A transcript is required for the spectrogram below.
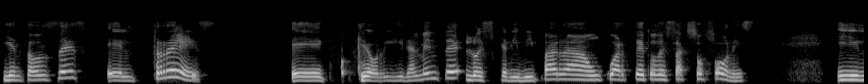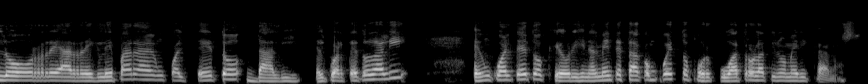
Y entonces el 3, eh, que originalmente lo escribí para un cuarteto de saxofones y lo rearreglé para un cuarteto Dalí. El cuarteto Dalí es un cuarteto que originalmente estaba compuesto por cuatro latinoamericanos,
